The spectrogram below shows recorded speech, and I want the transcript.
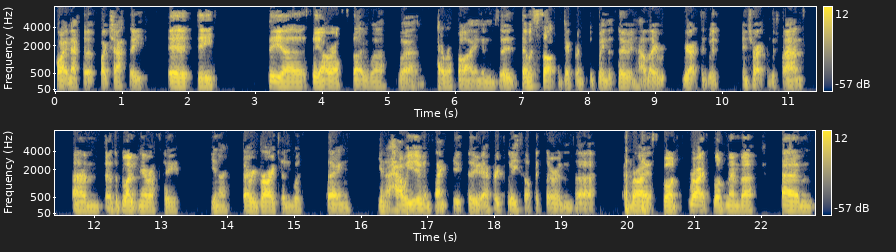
quite an effort, quite chatty. It, the the uh, CRS though were were terrifying, and it, there was such a difference between the two in how they re- reacted with interacting with fans. Um, there was a bloke near us who, you know, very bright and was saying, you know, how are you and thank you to every police officer and uh, and riot squad riot squad member. Um,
